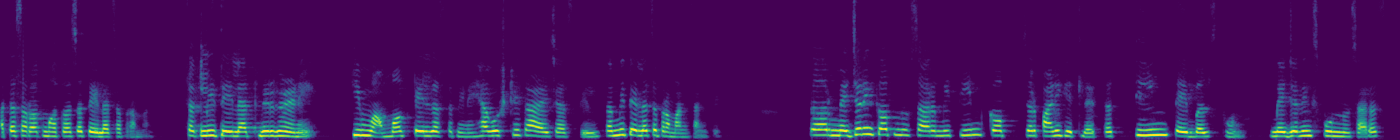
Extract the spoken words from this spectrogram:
आता सर्वात महत्वाचं तेलाचं प्रमाण. चकली तेलात विरघळणे किंवा मग तेल जास्त पिणे ह्या गोष्टी टाळायच्या असतील तर मी तेलाचं प्रमाण सांगते. तर मेजरिंग कपनुसार मी तीन कप जर पाणी घेतले तर तीन टेबल स्पून मेजरिंग स्पूननुसारच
